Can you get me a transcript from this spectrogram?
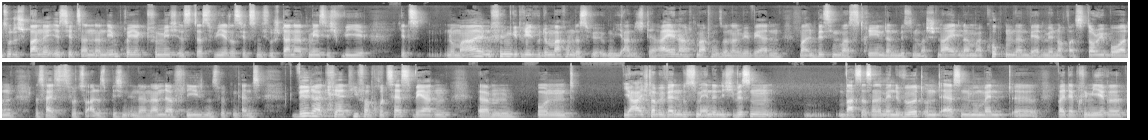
so das Spannende ist jetzt an, an dem Projekt für mich, ist, dass wir das jetzt nicht so standardmäßig wie jetzt normal einen Film gedreht würde machen, dass wir irgendwie alles der Reihe nach machen, sondern wir werden mal ein bisschen was drehen, dann ein bisschen was schneiden, dann mal gucken, dann werden wir noch was storyboarden. Das heißt, es wird so alles ein bisschen ineinander fließen. Es wird ein ganz wilder, kreativer Prozess werden. Ähm, und ja, ich glaube, wir werden bis zum Ende nicht wissen, was das am Ende wird. Und erst in dem Moment äh, bei der Premiere,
